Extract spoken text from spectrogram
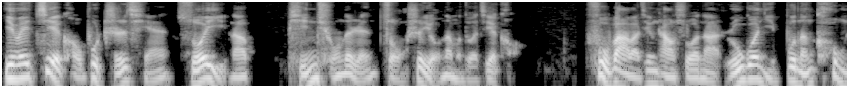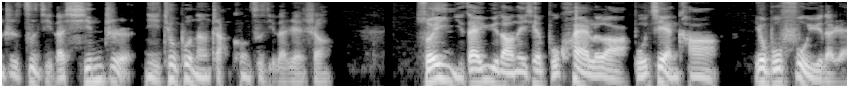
因为借口不值钱，所以呢，贫穷的人总是有那么多借口。富爸爸经常说呢，如果你不能控制自己的心智，你就不能掌控自己的人生。所以你在遇到那些不快乐、不健康又不富裕的人，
